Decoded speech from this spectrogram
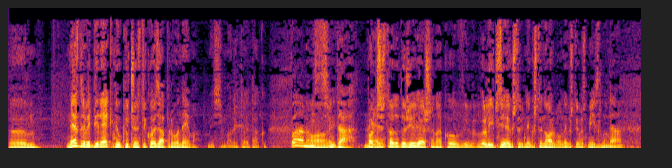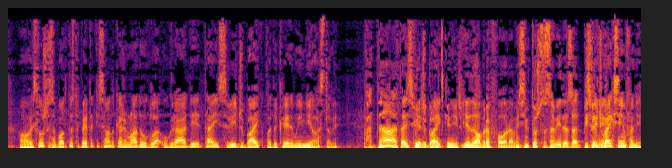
um, nezdrave direktne uključenosti koje zapravo nema, mislim, ali to je tako. Pa, No, mislim, ovaj, da, ne- Počneš to da doživljaš onako ličnije nego što, nego što je normalno, nego što ima smisla. Da. Ovaj slušao sam podcast u petak i samo da kažem mlado ugla- ugradi taj switch bike pa da krenemo i mi ostali. Pa da, taj switchbike je dobra fora. Mislim, to što sam video sad pitanje... Switchbike Symphony.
